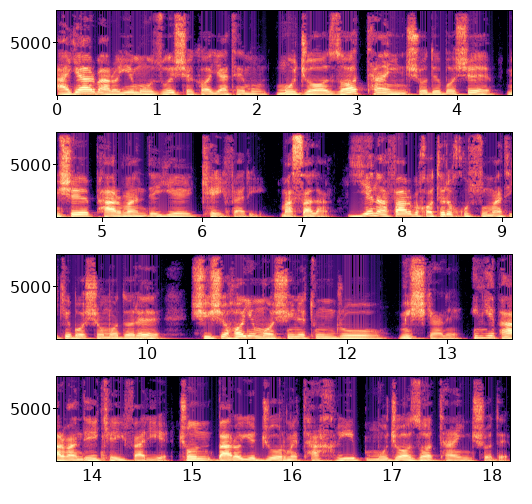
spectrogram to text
اگر برای موضوع شکایتمون مجازات تعیین شده باشه میشه پرونده کیفری. مثلا یه نفر به خاطر خصومتی که با شما داره شیشه های ماشینتون رو میشکنه. این یه پرونده کیفریه چون برای جرم تخریب مجازات تعیین شده.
